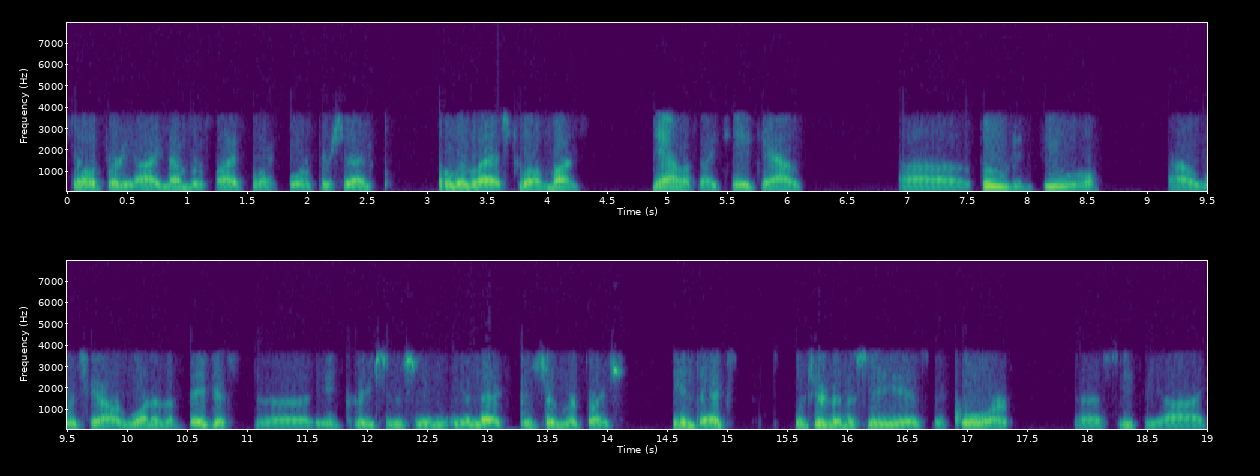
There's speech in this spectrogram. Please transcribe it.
still a pretty high number, 5.4% over the last 12 months. Now, if I take out uh, food and fuel, uh, which are one of the biggest uh, increases in, in that consumer price index. What you're going to see is the core uh, CPI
